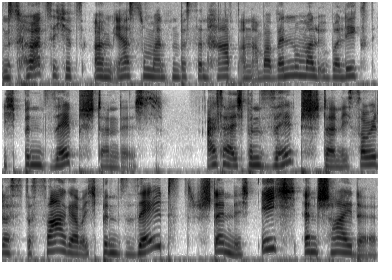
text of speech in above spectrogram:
Und es hört sich jetzt im ersten Moment ein bisschen hart an, aber wenn du mal überlegst, ich bin selbstständig. Alter, ich bin selbstständig. Sorry, dass ich das sage, aber ich bin selbstständig. Ich entscheide.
